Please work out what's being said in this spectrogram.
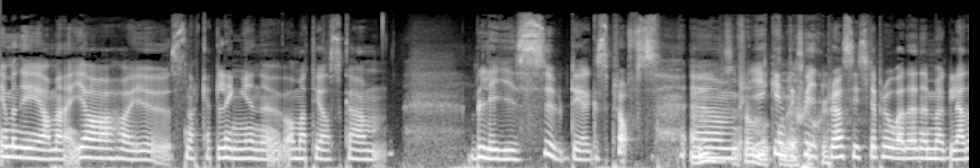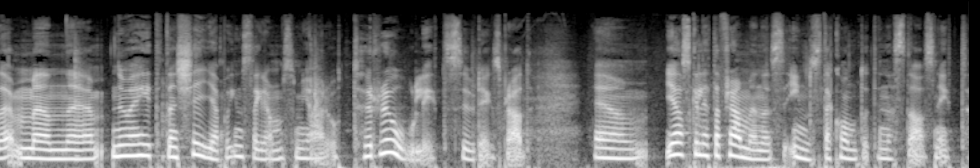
Ja men det är jag med. Jag har ju snackat länge nu om att jag ska bli surdegsproffs. Mm, emot gick inte skitbra sist jag provade, det möglade. Men eh, nu har jag hittat en tjej på Instagram som gör otroligt surdegsbröd. Ehm, jag ska leta fram hennes Insta-konto till nästa avsnitt.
